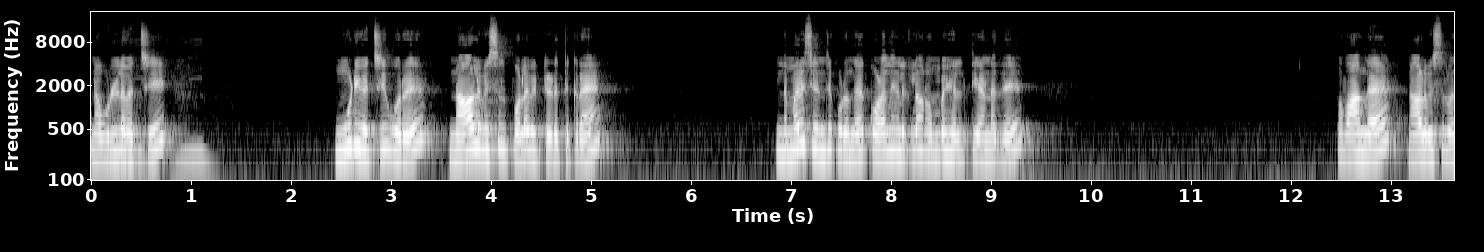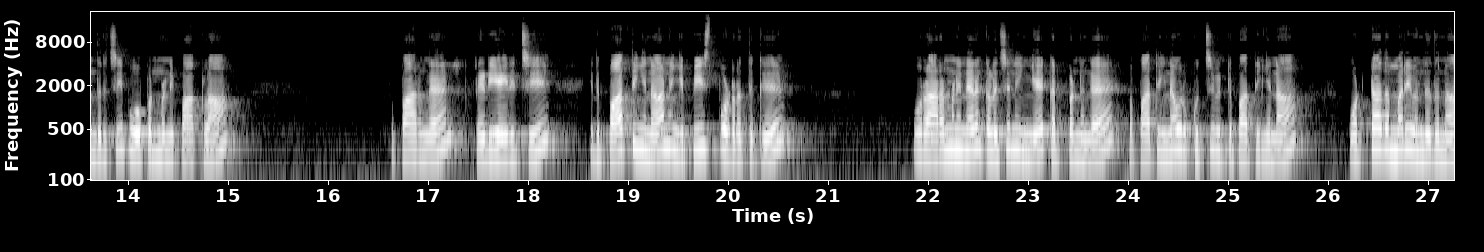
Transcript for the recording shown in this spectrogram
நான் உள்ளே வச்சு மூடி வச்சு ஒரு நாலு விசில் போல் விட்டு எடுத்துக்கிறேன். இந்த மாதிரி செஞ்சு கொடுங்க. குழந்தைங்களுக்குலாம் ரொம்ப ஹெல்த்தியானது இப்போ வாங்க. நாலு விசில் வந்துருச்சு. இப்போ ஓப்பன் பண்ணி பார்க்கலாம். இப்போ பாருங்கள் ரெடி ஆயிடுச்சு. இது பார்த்தீங்கன்னா நீங்கள் பீஸ் போடுறதுக்கு ஒரு அரை மணி நேரம் கழித்து நீங்கள் கட் பண்ணுங்கள் இப்போ பார்த்தீங்கன்னா ஒரு குச்சி விட்டு பார்த்தீங்கன்னா ஒட்டாத மாதிரி வந்ததுன்னா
